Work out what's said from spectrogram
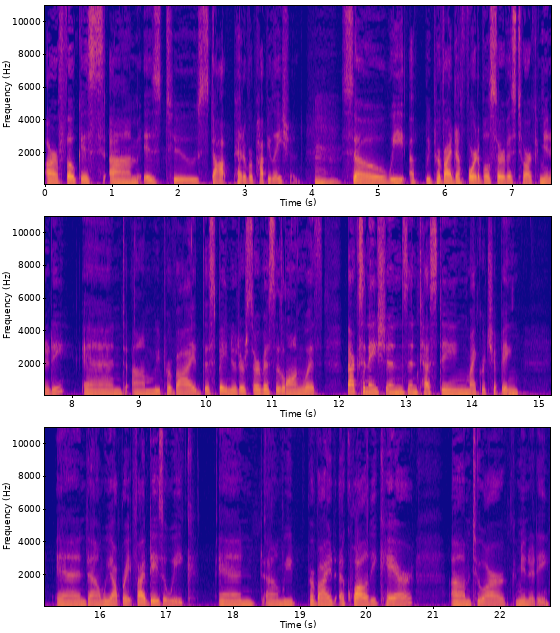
Our focus um, is to stop pet overpopulation. So we uh, we provide an affordable service to our community, and um, we provide the spay neuter service along with vaccinations and testing, microchipping, and uh, we operate five days a week, and um, we provide a quality care um, to our community.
